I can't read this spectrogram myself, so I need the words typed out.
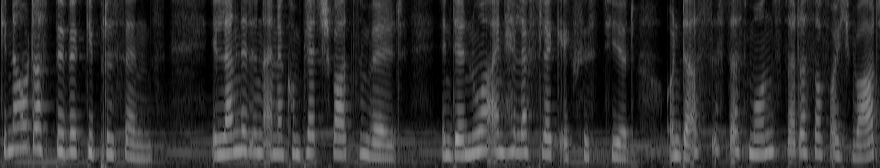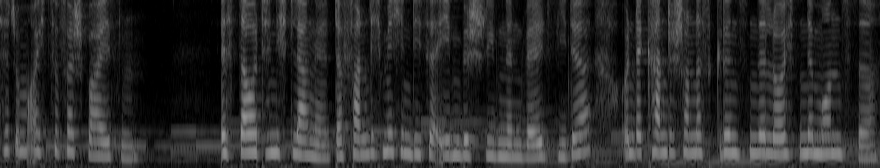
Genau das bewirkt die Präsenz. Ihr landet in einer komplett schwarzen Welt, in der nur ein heller Fleck existiert, und das ist das Monster, das auf euch wartet, um euch zu verspeisen. Es dauerte nicht lange, da fand ich mich in dieser eben beschriebenen Welt wieder und erkannte schon das grinsende, leuchtende Monster.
